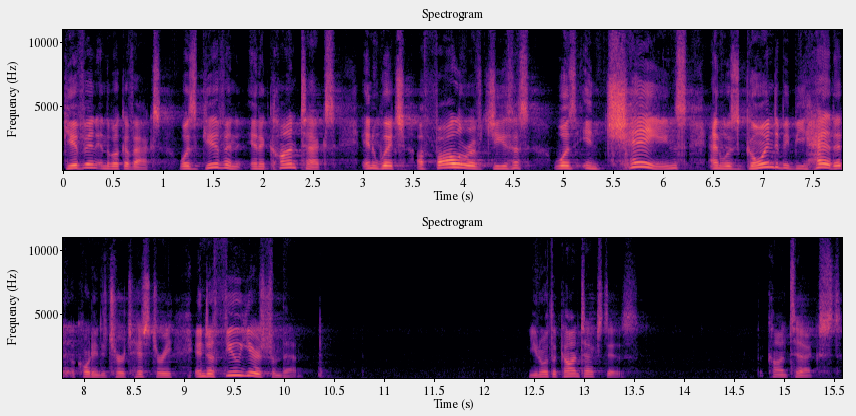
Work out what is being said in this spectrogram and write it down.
given in the book of Acts, was given in a context in which a follower of Jesus was in chains and was going to be beheaded, according to church history, in a few years from then. You know what the context is? The context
